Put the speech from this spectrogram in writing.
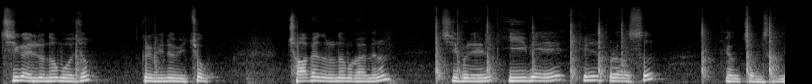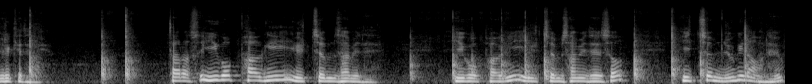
G가 1로 넘어오죠? 그럼 이놈 이 쪽 좌변으로 넘어가면은 G분의 1, 2배의 1 플러스 0.3 이렇게 되네요. 따라서 2 곱하기 1.3이 돼. 2 곱하기 1.3이 돼서 2.6이 나오네요.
